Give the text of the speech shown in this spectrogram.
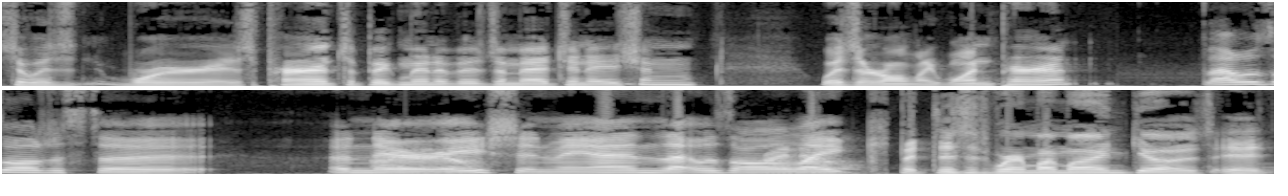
So was, were his parents a figment of his imagination? Was there only one parent? That was all just a a narration, man. That was all like But this is where my mind goes. It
